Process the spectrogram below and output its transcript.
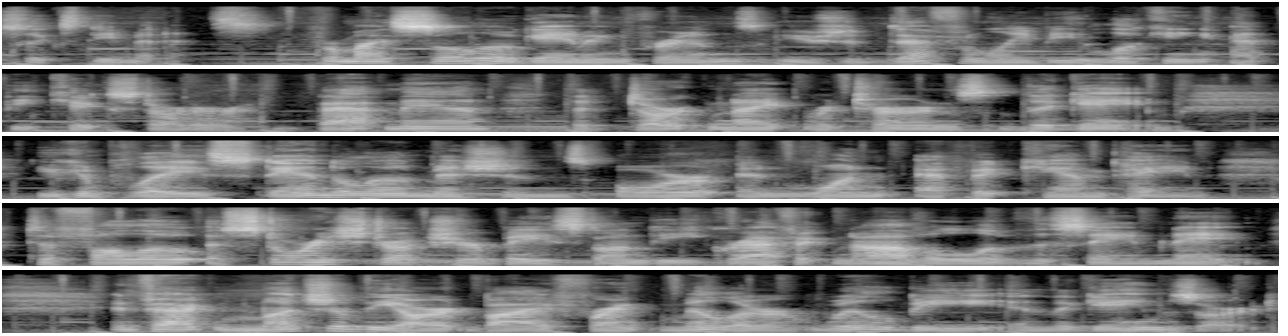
60 minutes. For my solo gaming friends, you should definitely be looking at the Kickstarter Batman The Dark Knight Returns the game. You can play standalone missions or in one epic campaign to follow a story structure based on the graphic novel of the same name. In fact, much of the art by Frank Miller will be in the game's art.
